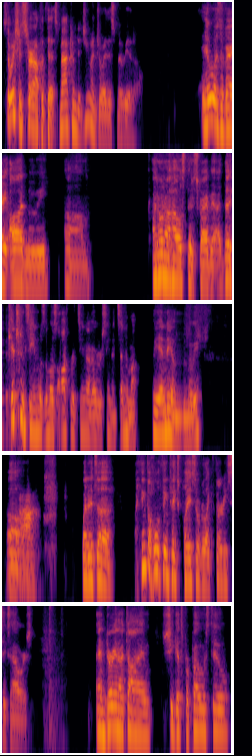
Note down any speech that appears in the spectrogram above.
So we should start off with this. Malcolm, did you enjoy this movie at all? It was a very odd movie. Um, I don't know how else to describe it. The kitchen scene was the most awkward scene I've ever seen in cinema. The ending of the movie, um, ah. but it's a. I think the whole thing takes place over like 36 hours, and during that time, she gets proposed to,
